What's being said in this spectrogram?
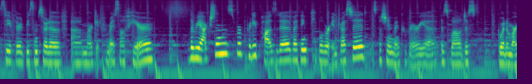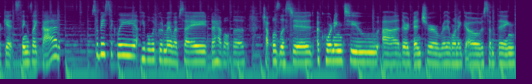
see if there would be some sort of uh, market for myself here. The reactions were pretty positive. I think people were interested, especially in Vancouver area as well, just going to markets, things like that. So basically, people would go to my website. I have all the chappals listed according to uh, their adventure or where they want to go, something,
